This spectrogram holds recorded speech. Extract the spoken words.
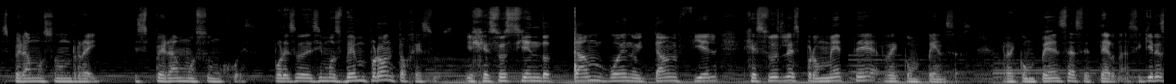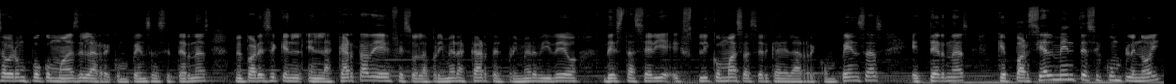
esperamos un rey, esperamos un juez. Por eso decimos, ven pronto Jesús. Y Jesús siendo tan bueno y tan fiel, Jesús les promete recompensas, recompensas eternas. Si quieres saber un poco más de las recompensas eternas, me parece que en, la carta de Éfeso, la primera carta, el primer video de esta serie, explico más acerca de las recompensas eternas que parcialmente se cumplen hoy,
